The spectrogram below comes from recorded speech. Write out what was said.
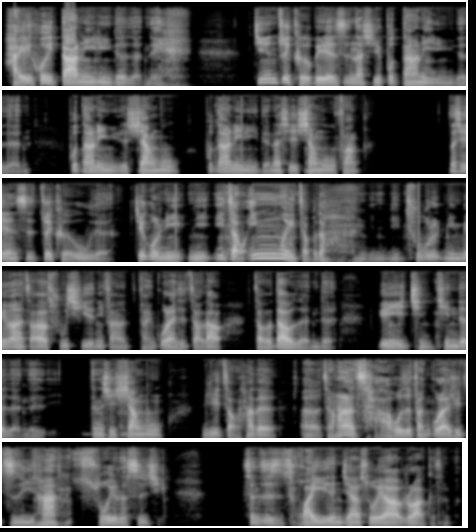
还会搭理你的人呢？今天最可悲的是那些不搭理你的人，不搭理你的项目，不搭理你的那些项目方，那些人是最可恶的。结果你你你找，因为找不到你你出你没办法找到出气的，你反而反过来是找到找得到人的，愿意倾听的人的那些项目，你去找他的呃找他的茬，或者反过来去质疑他所有的事情。甚至怀疑人家说要 rug 什么的，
